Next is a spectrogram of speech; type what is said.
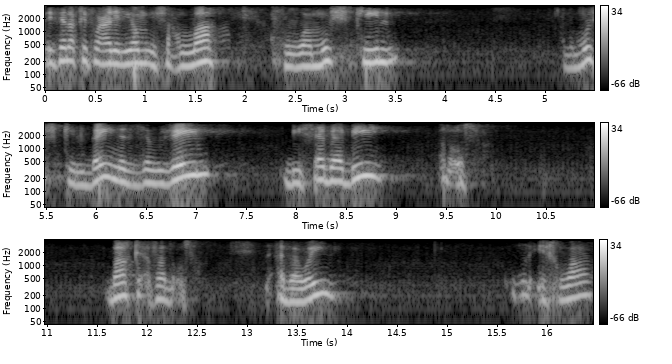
التي نقف عليه اليوم إن شاء الله هو مشكل المشكل بين الزوجين بسبب الأسرة باقي أفراد الأسرة الأبوين والإخوة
